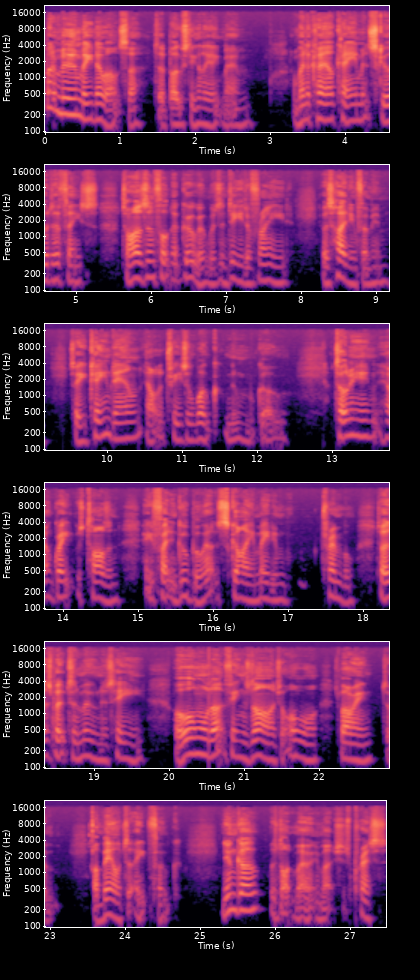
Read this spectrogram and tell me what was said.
But the moon made no answer to the boasting of the ape man. And when the cloud came and obscured her face, Tarzan thought that Guru was indeed afraid. He was hiding from him. So he came down out of the trees and woke Numgo. Told him how great was Tarzan, how he frightened Gubu out of the sky and made him tremble. Tarzan spoke to the moon as he, for all things large or all aspiring to are male to ape folk. Nungo was not very much impressed,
